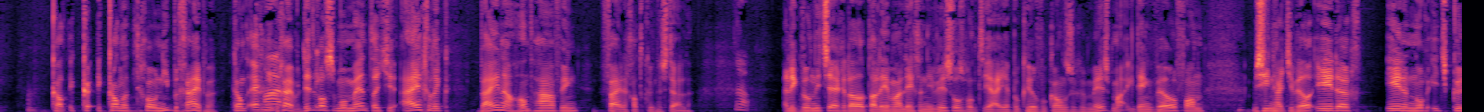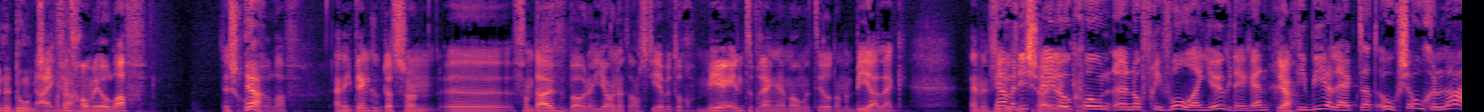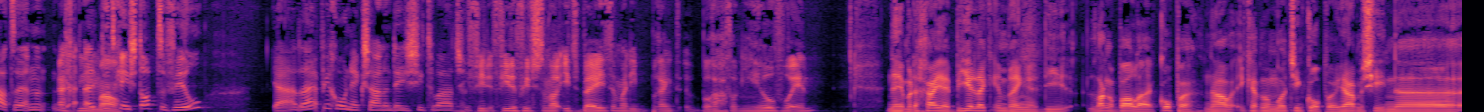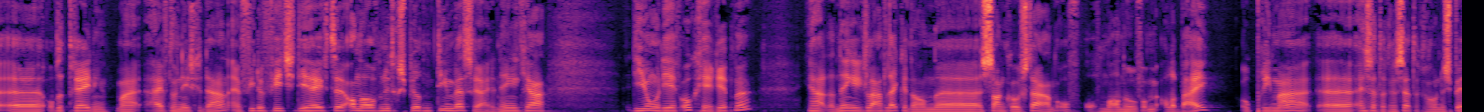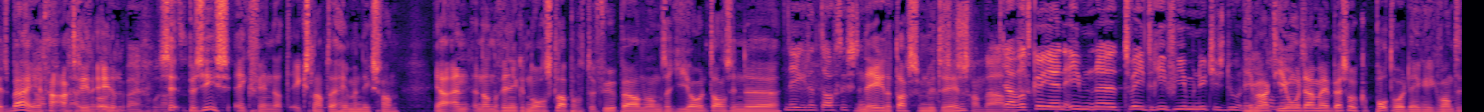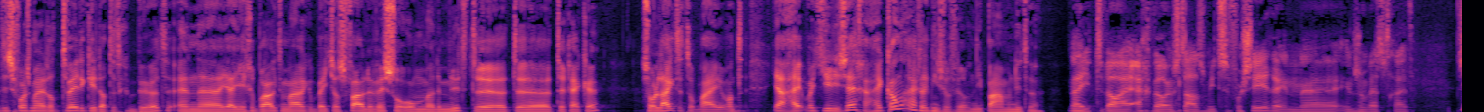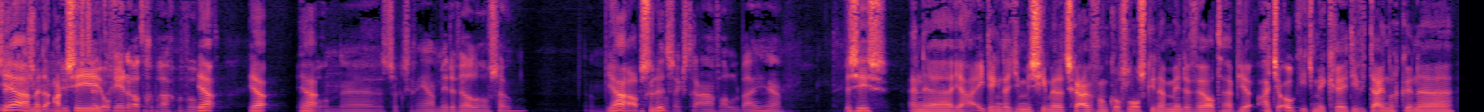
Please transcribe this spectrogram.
kan, ik, kan- ik kan het gewoon niet begrijpen. Ik kan het echt Maar niet begrijpen. Dit ik- was het moment dat je eigenlijk bijna handhaving veilig had kunnen stellen. Ja. En ik wil niet zeggen dat het alleen maar ligt aan die wissels. Want ja, je hebt ook heel veel kansen gemist. Maar ik denk wel van... Misschien had je wel eerder, eerder nog iets kunnen doen. Ja, zeg ik maar vind het gewoon weer heel laf. Het is gewoon Ja. heel laf. En ik denk ook dat zo'n eh, Van Duivenbode en Jonathans... die hebben toch meer in te brengen momenteel dan een Bialek en een Ja, maar die spelen ook gewoon eh, nog frivol en jeugdig. En Ja. die Bialek, dat ook zo gelaten. En Echt niet hij normaal. doet geen stap te veel. Ja, daar heb je gewoon niks aan in deze situatie. Ja, Vidovic is dan wel iets beter, maar die brengt, bracht ook niet heel veel in. Nee, maar dan ga je Bierlek inbrengen. Die lange ballen, koppen. Nou, ik heb nog nooit zien koppen. Ja, misschien eh, eh, op de training. Maar hij heeft nog niks gedaan. En Vidovic die heeft eh, anderhalf minuut gespeeld in tien wedstrijden. Dan denk ik, ja, die jongen die heeft ook geen ritme. Ja, dan denk ik, laat lekker dan Sanko staan. Of, of Manhoef, om allebei. Ook prima. En zet, er, zet er gewoon een spits bij. Ja, en ga achterin een precies, ik vind dat, ik snap daar helemaal niks van. Ja, en, en dan vind ik het nog eens klap op de vuurpijl. Dan zet je Jonathans in de 89ste. 89 minuten in. Schandalig. Ja, wat kun je in 1, 2, 3, 4 minuutjes doen? Je maakt die jongen daarmee best wel kapot hoor, denk ik. Want het is volgens mij de tweede keer dat dit gebeurt. En eh, ja, je gebruikt hem eigenlijk een beetje als vuile wissel om eh, de minuten te, te, te rekken. Zo lijkt het op mij. Want ja, hij, wat jullie zeggen, hij kan eigenlijk niet zoveel in die paar minuten. Nee, terwijl hij echt wel in staat is om iets te forceren in, eh, in zo'n wedstrijd. Ja, als je met de actie of 20 of- eerder had gebracht bijvoorbeeld. Ja, ja. Voor een, eh, wat zou ik zeggen, ja, middenvelder of zo. Dan, Ja, eh, absoluut. Als extra aanvallen erbij, ja. Precies. En eh, ja, ik denk dat je misschien met het schuiven van Kozlowski naar middenveld... Heb je, had je ook iets meer creativiteit nog kunnen,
